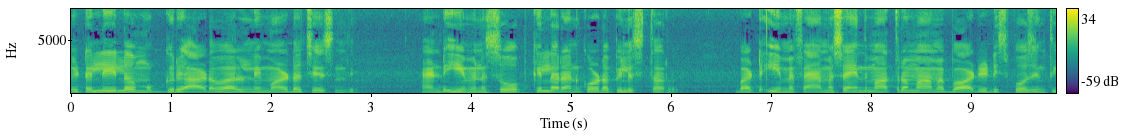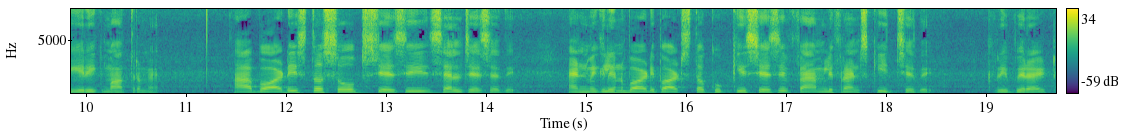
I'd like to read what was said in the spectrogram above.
ఇటలీలో ముగ్గురు ఆడవాళ్ళని మర్డర్ చేసింది. అండ్ ఈమెను సోప్ కిల్లర్ అని కూడా పిలుస్తారు. బట్ ఈమె ఫేమస్ అయింది మాత్రం ఆమె బాడీ డిస్పోజింగ్ థియరీకి మాత్రమే. ఆ బాడీస్తో సోప్స్ చేసి సెల్ చేసేది. అండ్ మిగిలిన బాడీ పార్ట్స్తో కుక్కీస్ చేసి ఫ్యామిలీ ఫ్రెండ్స్కి ఇచ్చేది. క్రీపీ రైట్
